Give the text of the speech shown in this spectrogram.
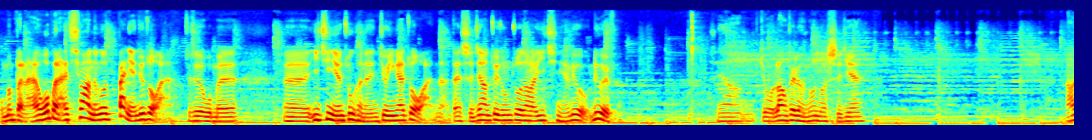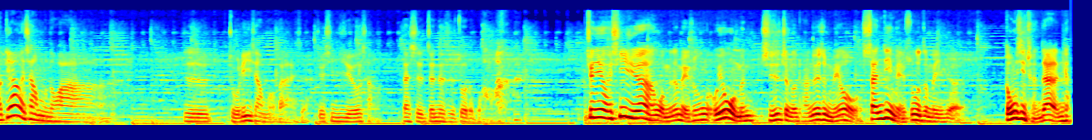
我们本来我本来期望能够半年就做完，就是我们呃一七年初可能就应该做完的，但实际上最终做到了一七年六六月份，实际上就浪费了很多很多时间。然后第二个项目的话，是主力项目，本来是就星际游乐场，但是真的是做的不好。就因为星际游乐场，我们的美术，因为我们其实整个团队是没有 3D 美术这么一个东西存在的。你看，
